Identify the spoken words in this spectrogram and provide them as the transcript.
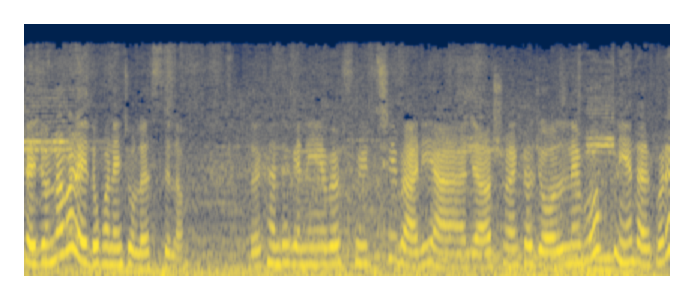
সেই জন্য আবার এই দোকানেই চলে এসেছিলাম। তো এখান থেকে নিয়ে এবার ফিরছি বাড়ি, আর যাওয়ার সময় একটা জল নেব, নিয়ে তারপরে।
